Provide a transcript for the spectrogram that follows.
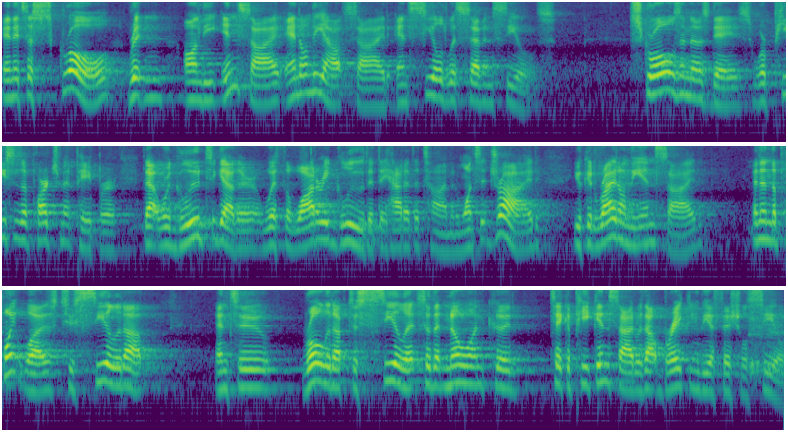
And it's a scroll written on the inside and on the outside and sealed with seven seals. Scrolls in those days were pieces of parchment paper that were glued together with the watery glue that they had at the time. And once it dried, you could write on the inside. And then the point was to seal it up and to roll it up to seal it so that no one could take a peek inside without breaking the official seal.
